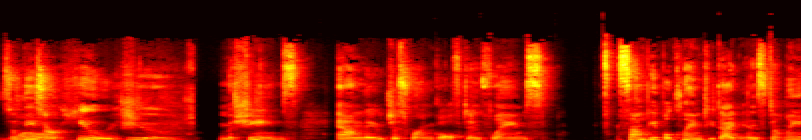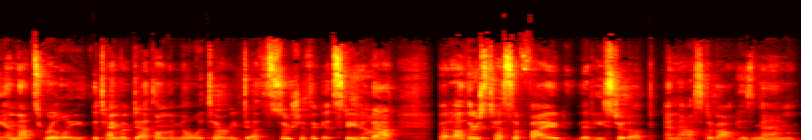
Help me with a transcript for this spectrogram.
So these are huge Huge. machines and they just were engulfed in flames. Some people claimed he died instantly, and that's really the time of death on the military death certificate stated Yeah. that. But others testified that he stood up and asked about his men.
